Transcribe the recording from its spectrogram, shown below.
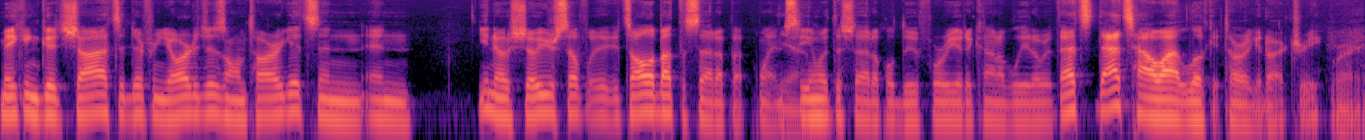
making good shots at different yardages on targets, and and you know show yourself. It's all about the setup at point and yeah. seeing what the setup will do for you to kind of lead over. That's that's how I look at target archery. Right.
